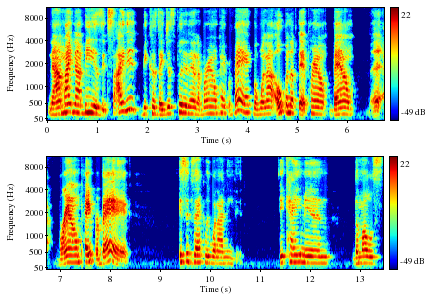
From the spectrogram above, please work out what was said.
Now, I might not be as excited because they just put it in a brown paper bag, but when I open up that brown, brown, brown paper bag, it's exactly what I needed. It came in the most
